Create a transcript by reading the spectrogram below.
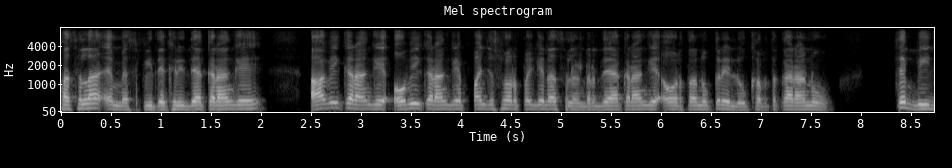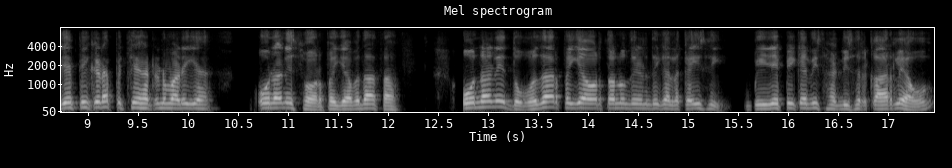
ਫਸਲਾਂ ਐਮਐਸਪੀ ਤੇ ਖਰੀਦਿਆ ਕਰਾਂਗੇ ਆ ਵੀ ਕਰਾਂਗੇ, ਉਹ ਵੀ ਕਰਾਂਗੇ 500 ਰੁਪਏ ਦਾ ਸਿਲੰਡਰ ਦਿਆ ਕਰਾਂਗੇ, ਔਰਤਾਂ ਨੂੰ ਘਰੇਲੂ ਖਪਤਕਾਰਾਂ ਨੂੰ। ਤੇ ਬੀਜੇਪੀ ਕਿਹੜਾ ਪਿੱਛੇ ਹਟਣ ਵਾਲੀ ਆ? ਉਹਨਾਂ ਨੇ 100 ਰੁਪਇਆ ਵਧਾਤਾ। ਉਹਨਾਂ ਨੇ 2000 ਰੁਪਇਆ ਔਰਤਾਂ ਨੂੰ ਦੇਣ ਦੀ ਗੱਲ ਕਹੀ ਸੀ। ਬੀਜੇਪੀ ਕਹਿੰਦੀ, ਸਾਡੀ ਸਰਕਾਰ ਲਿਆਓ।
